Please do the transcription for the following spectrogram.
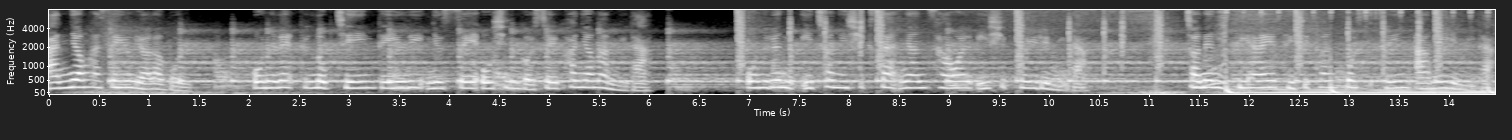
안녕하세요 여러분. 오늘의 블록체인 데일리 뉴스에 오신 것을 환영합니다. 오늘은 2024년 4월 29일입니다. 저는 비하의 디지털 호스트인 아미입니다.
